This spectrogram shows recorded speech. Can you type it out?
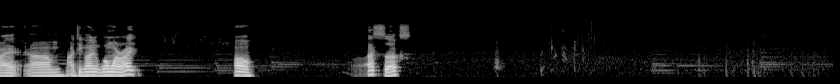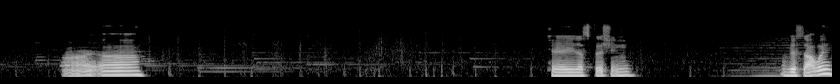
Alright, um, I think I need one more, right? Oh. That sucks. Okay, that's fishing. I guess that way?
